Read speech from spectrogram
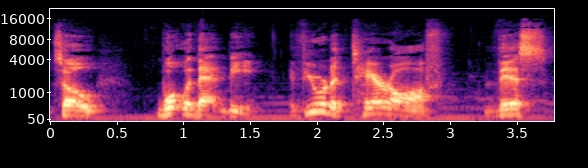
So what would that be? If you were to tear off this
